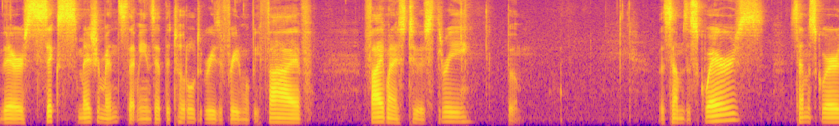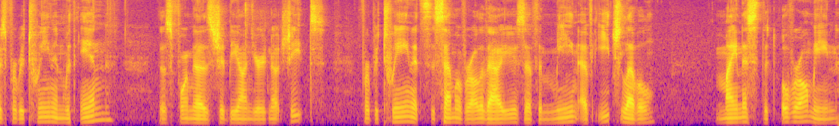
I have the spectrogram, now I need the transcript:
There's six measurements. That means that the total degrees of freedom will be 5. 5 minus 2 is 3. Boom. The sums of squares. Sum of squares for between and within. Those formulas should be on your note sheet. For between, it's the sum over all the values of the mean of each level minus the overall mean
